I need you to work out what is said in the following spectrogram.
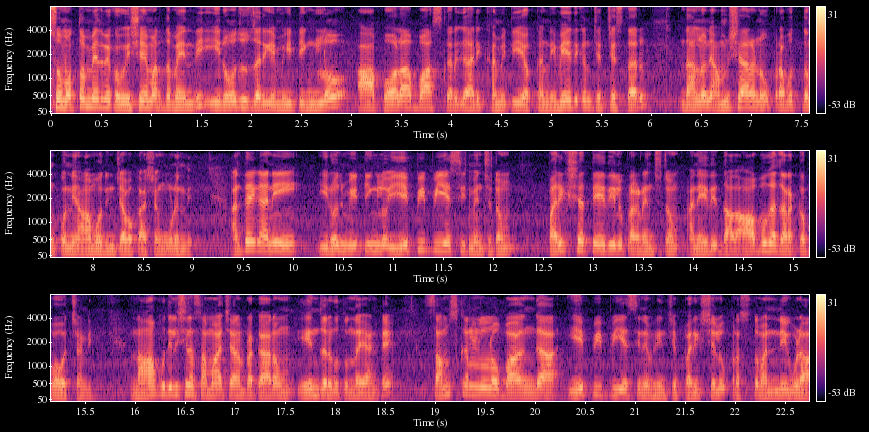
సో మొత్తం మీద మీకు ఒక విషయం అర్థమైంది. ఈరోజు జరిగే మీటింగ్లో ఆ పోలా భాస్కర్ గారి కమిటీ యొక్క నివేదికను చర్చిస్తారు. దానిలోని అంశాలను ప్రభుత్వం కొన్ని ఆమోదించే అవకాశం కూడా ఉంది. అంతేగాని ఈరోజు మీటింగ్లో ఏపీపీఎస్సీ పెంచడం పరీక్ష తేదీలు ప్రకటించడం అనేది దాదాపుగా జరగకపోవచ్చండి నాకు తెలిసిన సమాచారం ప్రకారం ఏం జరుగుతుందంటే అంటే సంస్కరణలో భాగంగా ఏపీపీఎస్సీ నిర్వహించే పరీక్షలు ప్రస్తుతం అన్నీ కూడా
